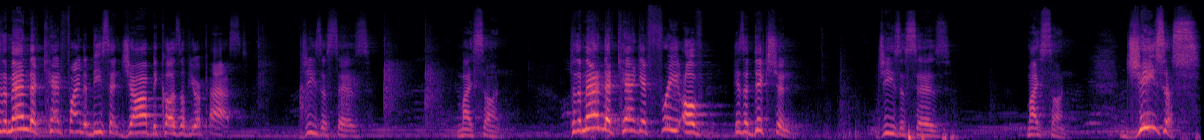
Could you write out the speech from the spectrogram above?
To the man that can't find a decent job because of your past, Jesus says, My son. To the man that can't get free of his addiction, Jesus says, My son. Jesus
